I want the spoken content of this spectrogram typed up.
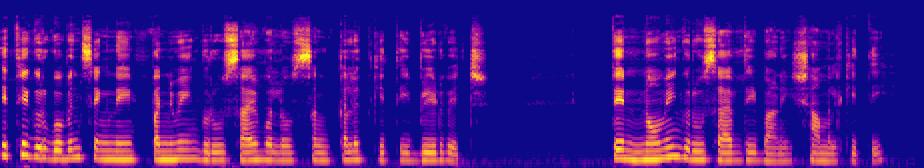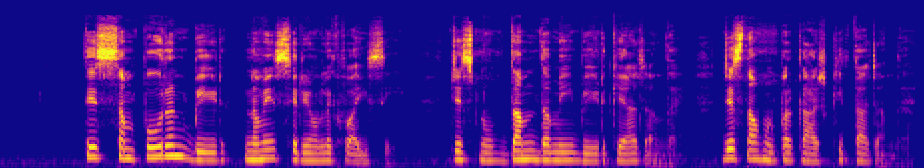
ਇੱਥੇ ਗੁਰੂ ਗੋਬਿੰਦ ਸਿੰਘ ਨੇ ਪੰਜਵੇਂ ਗੁਰੂ ਸਾਹਿਬ ਵੱਲੋਂ ਸੰਕਲਿਤ ਕੀਤੀ ਬੀੜ ਵਿੱਚ ਤੇ ਨੌਵੇਂ ਗੁਰੂ ਸਾਹਿਬ ਦੀ ਬਾਣੀ ਸ਼ਾਮਲ ਕੀਤੀ ਤੇ ਸੰਪੂਰਨ ਬੀੜ ਨਵੇਂ ਸਿਰਿਓਂ ਲਿਖਵਾਈ ਸੀ ਜਿਸ ਨੂੰ ਦਮਦਮੀ ਬੀੜ ਕਿਹਾ ਜਾਂਦਾ ਹੈ, ਜਿਸ ਦਾ ਹੁਣ ਪ੍ਰਕਾਸ਼ ਕੀਤਾ ਜਾਂਦਾ ਹੈ।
